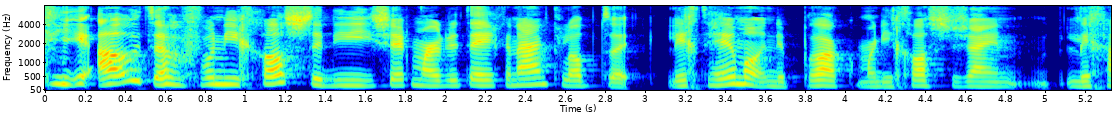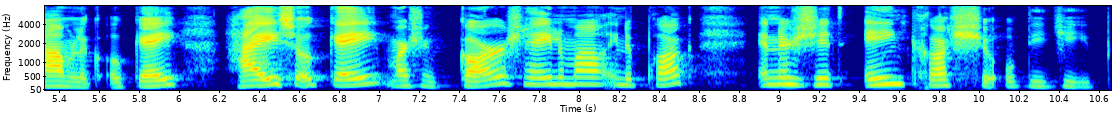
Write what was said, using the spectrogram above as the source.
Die auto van die gasten die zeg maar er tegenaan klapte, ligt helemaal in de prak. Maar die gasten zijn lichamelijk oké. Hij is oké, maar zijn car is helemaal in de prak. En er zit één krasje op die jeep.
